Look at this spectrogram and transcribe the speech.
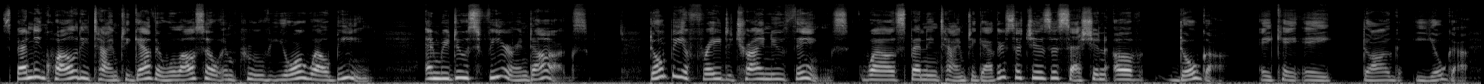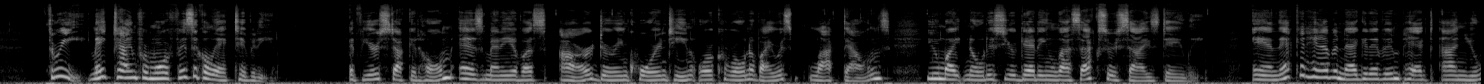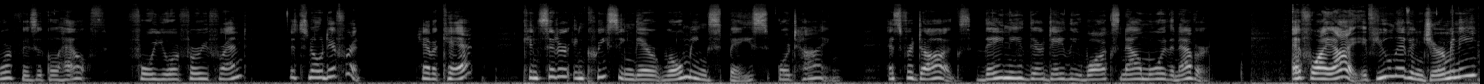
Spending quality time together will also improve your well being and reduce fear in dogs. Don't be afraid to try new things while spending time together, such as a session of doga, aka dog yoga. 3. Make time for more physical activity. If you're stuck at home, as many of us are during quarantine or coronavirus lockdowns, you might notice you're getting less exercise daily. And that can have a negative impact on your physical health. For your furry friend, it's no different. Have a cat? Consider increasing their roaming space or time. As for dogs, they need their daily walks now more than ever. FYI, if you live in Germany,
